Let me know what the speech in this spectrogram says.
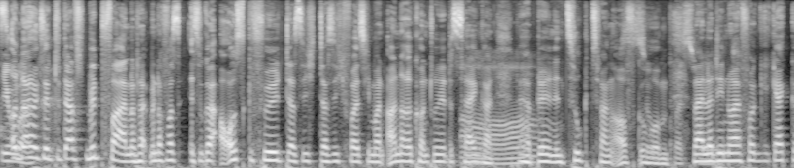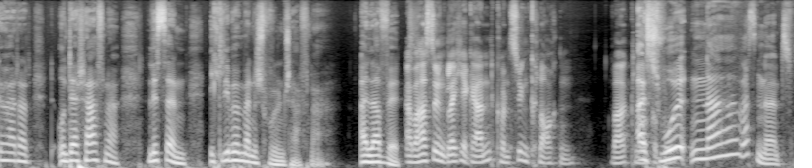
You Und dann won. hat er gesagt, du darfst mitfahren und hat mir noch was sogar ausgefüllt, dass ich, dass ich, falls jemand anderer kontrolliert das zeigen kann. Oh. Da hat er den Zugzwang aufgehoben, weil er die neue Folge Gag gehört hat. Und der Schaffner, listen, ich liebe meine schwulen Schaffner. I love it. Aber hast du ihn gleich erkannt? Konntest du ihn klocken? War klocken. Als schwul, na, was nicht.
